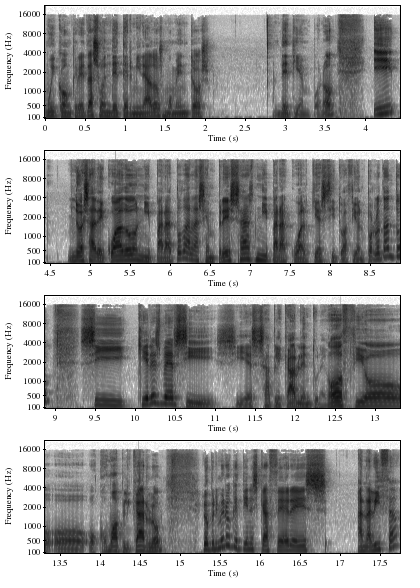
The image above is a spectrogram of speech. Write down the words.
muy concretas o en determinados momentos de tiempo, ¿no? Y no es adecuado ni para todas las empresas ni para cualquier situación. Por lo tanto, si quieres ver si, si es aplicable en tu negocio o, cómo aplicarlo, lo primero que tienes que hacer es analiza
